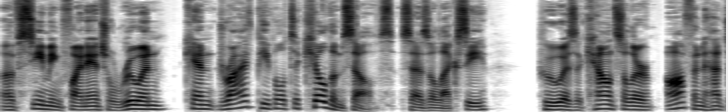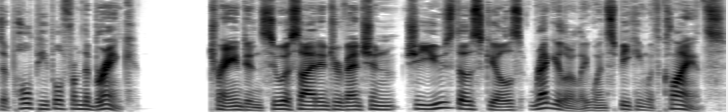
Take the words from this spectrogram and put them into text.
of seeming financial ruin, can drive people to kill themselves, says Oleksy, who, as a counselor, often had to pull people from the brink. Trained in suicide intervention, she used those skills regularly when speaking with clients.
